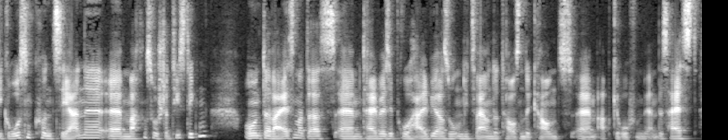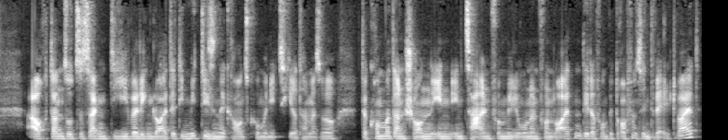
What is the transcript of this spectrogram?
Die großen Konzerne äh, machen so Statistiken und da weiß man, dass ähm, teilweise pro Halbjahr so um die 200.000 Accounts ähm, abgerufen werden. Das heißt, auch dann sozusagen die jeweiligen Leute, die mit diesen Accounts kommuniziert haben. Also da kommen wir dann schon in, in Zahlen von Millionen von Leuten, die davon betroffen sind weltweit.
